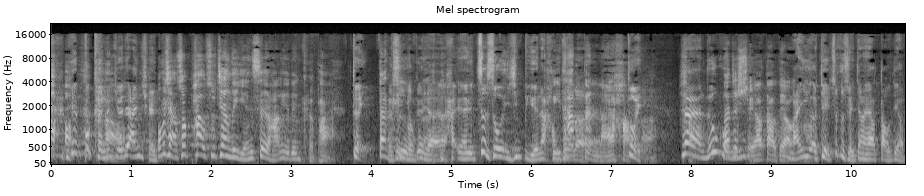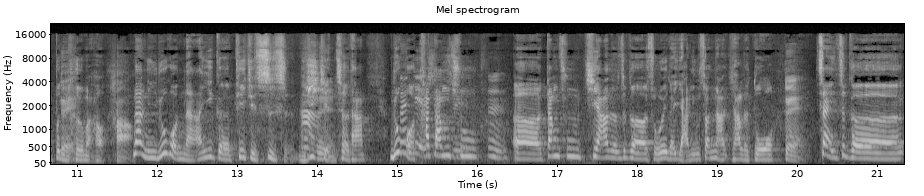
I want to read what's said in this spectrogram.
因为不可能绝对安全。我们想说泡出。这样的颜色好像有点可怕，对，但是我跟你讲，还呃，这时候已经比原来好多了，比它本来好，对，那如果那这水要倒掉，拿一个对这个水当然要倒掉，不能喝嘛哈。好，那你如果拿一个 pH 试纸，你去检测它，如果它当初嗯。呃当初加的这个所谓的亚硫酸钠加的多，对，在这个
